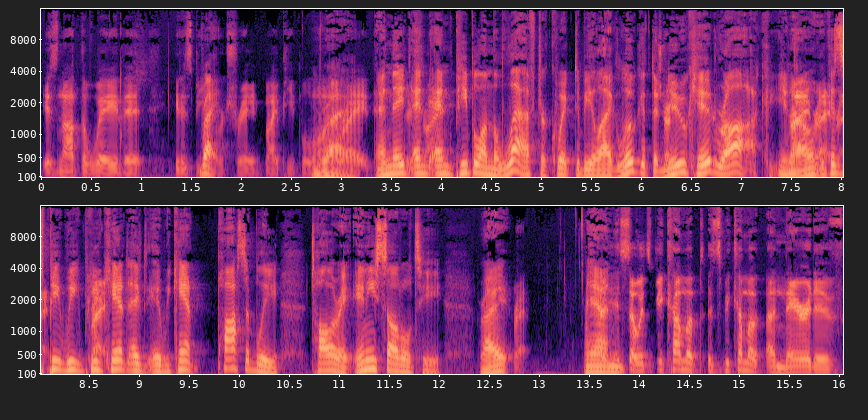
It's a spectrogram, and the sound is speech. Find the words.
is not the way that it is being Right. portrayed by people on right. the right. And they They're and, trying- and people on the left are quick to be like, "Look at the new Kid Rock," you know, Right, because we we can't uh, we can't possibly tolerate any subtlety, right? Right. And so it's become a it's become a, a narrative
